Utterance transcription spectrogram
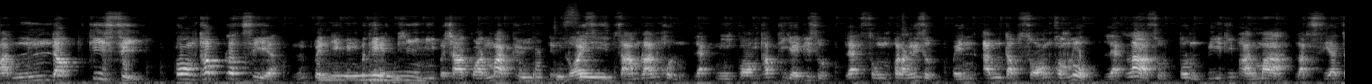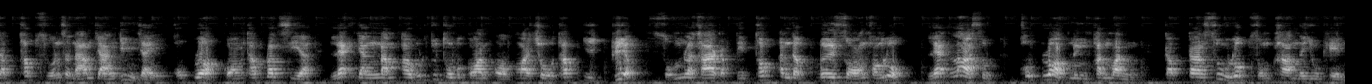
อันดับที่ 4 กองทัพรัสเซียถือเป็นอีกหนึ่งประเทศที่มีประชากรมากถึงอันดับที่สี่143 ล้านคน และมีกองทัพที่ใหญ่ที่สุด และทรงพลังที่สุด เป็นอันดับ 2 ของโลก และล่าสุดต้นปีที่ผ่านมา รัสเซียจัดทัพสวนสนามอย่างยิ่งใหญ่ครบรอบกองทัพรัสเซีย และยังนำอาวุธยุทโธปกรณ์ออกมาโชว์ทัพอีกเพียบ สมราคากับติดท็อปอันดับเบอร์ 2 ของโลก และล่าสุดครบรอบ 1,000 วัน กับการสู้รบสงครามในยูเครน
